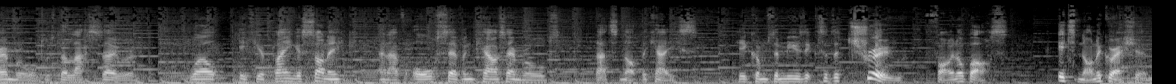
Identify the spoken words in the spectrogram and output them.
Emerald was the last zone. Well, if you're playing a Sonic and have all seven Chaos Emeralds, that's not the case. Here comes the music to the true final boss. It's non-aggression.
